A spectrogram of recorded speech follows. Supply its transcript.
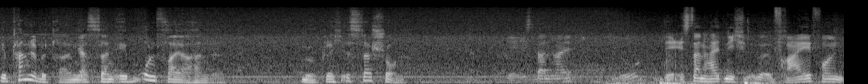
gibt, Handel betreiben. Das ist dann eben unfreier Handel. Möglich ist das schon. Der ist dann halt der ist dann halt nicht äh, frei von,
